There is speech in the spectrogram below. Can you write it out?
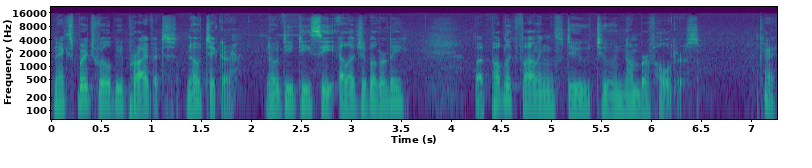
Next bridge will be private, no ticker, no DTC eligibility, but public filings due to a number of holders. Okay.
